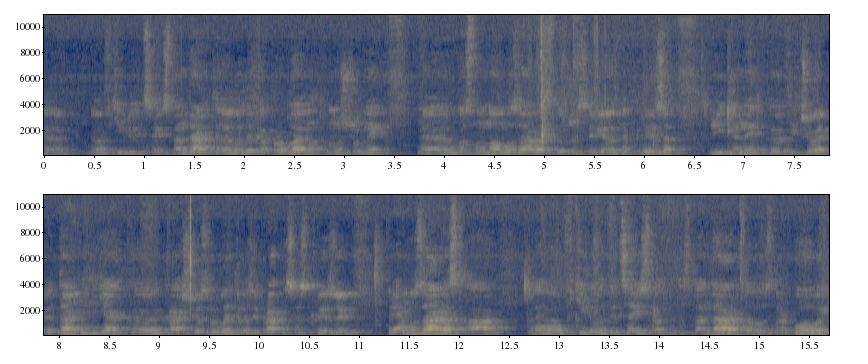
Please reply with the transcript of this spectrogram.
е, втілюють цей стандарт, велика проблема, тому що в них в основному зараз дуже серйозна криза, і для них ключове питання, як краще зробити, розібратися з кризою прямо зараз, а втілювати цей ста- стандарт довгостроковий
